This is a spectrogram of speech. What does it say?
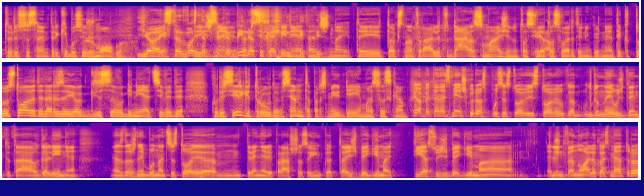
turi su savim prikibus ir žmogų. Jo, jis ten vos tai, neapsikabinęs. žinai, Apsikabinė ten, žinai. Tai toks natūraliai, tu dar sumažini tos vietos vartininkų. Ir ne tik tu stovi, tai dar jo savo gynėją atsivedi, kuris irgi trukdo visiems, ta prasme, judėjimas viskam. Jo, bet ten esmė iš kurios pusės stovi, jis stovi, kad grinai uždengti tą galinę. Nes dažnai būna atsistoję, m, treneriai prašo, sakykime, kad tą išbėgimą, tiesų išbėgimą link 11 metrų,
